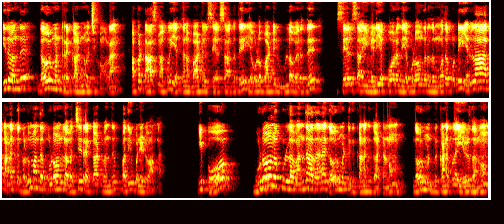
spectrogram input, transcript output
இது வந்து கவர்மெண்ட் ரெக்கார்டுன்னு வச்சுக்கோங்களேன். அப்போ டாஸ்மாக்ல எத்தனை பாட்டில் சேல்ஸ் ஆகுது எவ்வளோ பாட்டில் உள்ள வருது சேல்ஸ் ஆகி வெளியே போறது எவ்வளோங்கிறது முத கொண்டு எல்லா கணக்குகளும் அந்த குடோன்ல வச்சு ரெக்கார்ட் வந்து பதிவு பண்ணிடுவாங்க. இப்போ குடோனுக்குள்ள வந்தா தானே கவர்மெண்ட்டுக்கு கணக்கு காட்டணும் கவர்மெண்ட் கணக்குல எழுதணும்.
